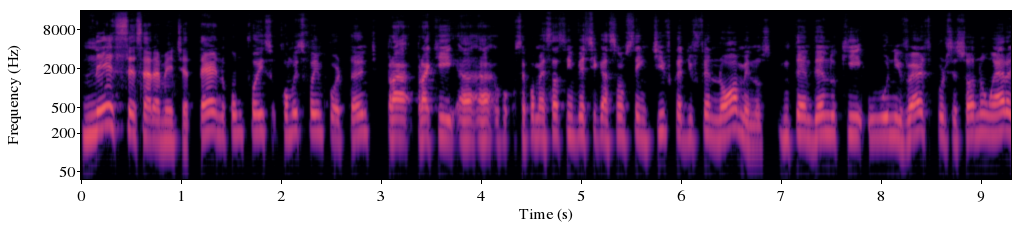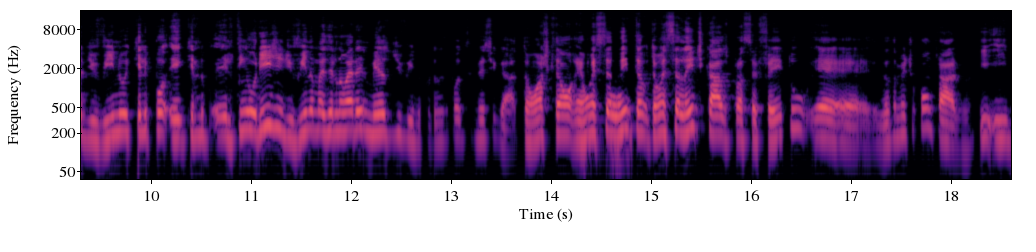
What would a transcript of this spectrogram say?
necessariamente eterno, como, foi isso, como isso foi importante para que a, a, você começasse a investigação científica de fenômenos, entendendo que o universo por si só não era divino e que ele, que ele, ele tem origem divina, mas ele não era ele mesmo divino, portanto ele pode ser investigado. Então acho que é um, é um excelente, tem um excelente caso para ser feito, é, é exatamente o contrário. Né? E,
